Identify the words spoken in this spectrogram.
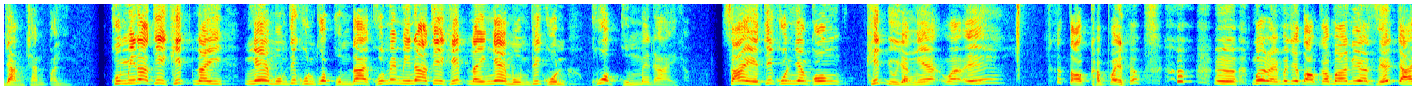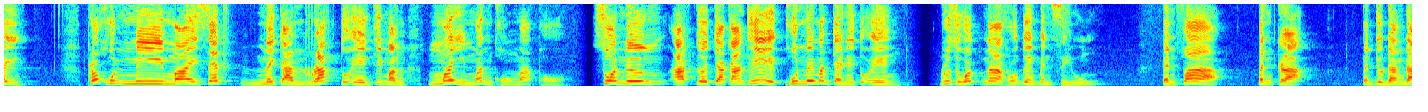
อย่างฉันไป คุณมีหน้าที่คิดในแง่มุมที่คุณควบคุมได้ คุณไม่มีหน้าที่คิดในแง่มุมที่คุณควบคุมไม่ได้ครับ สาเหตุที่คุณยังคงคิดอยู่อย่างเงี้ยว่า เอ๊ะตอบกลับไปแล้วเออเมื่อไหร่มันจะตอบกลับมาเนี่ยเสียใจ เพราะคุณมี mindset ในการรักตัวเองที่มันไม่มั่นคงมากพอ ส่วนหนึ่งอาจเกิดจากการที่คุณไม่มั่นใจในตัวเอง รู้สึกว่าหน้าของตัวเองเป็นสิว เป็นฝ้า เป็นกระ เป็นจุดด่างด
